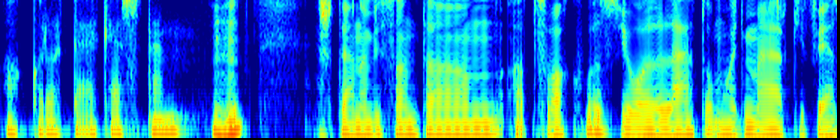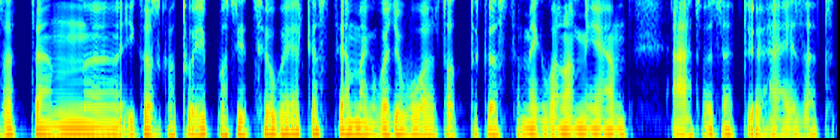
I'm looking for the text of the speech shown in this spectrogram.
akkor ott elkezdtem nem. Uh-huh. És utána viszont a, a cvakhoz jól látom, hogy már kifejezetten igazgatói pozícióba érkeztél meg, vagy volt ott köztem még valamilyen átvezető helyzet?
